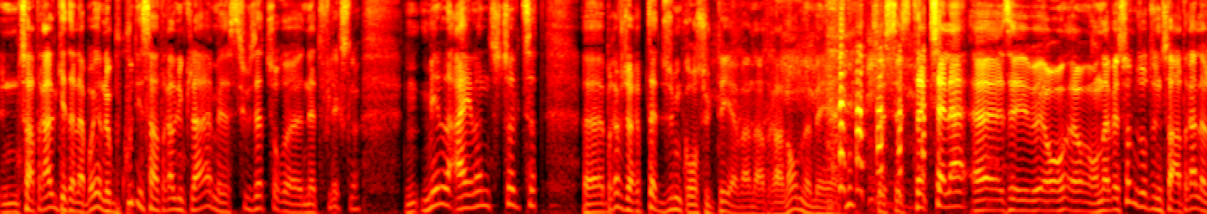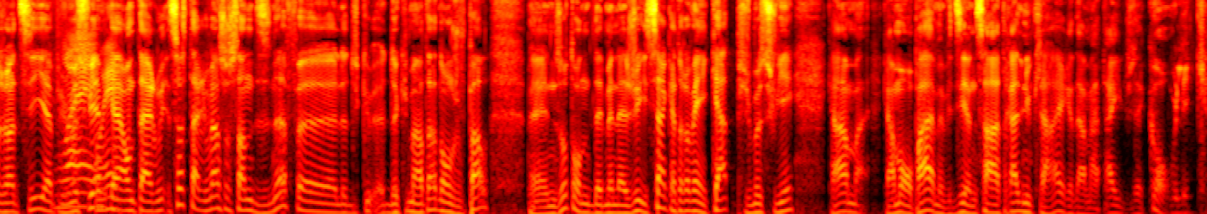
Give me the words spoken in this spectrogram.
une centrale qui était là-bas. Il y en a beaucoup des centrales nucléaires, mais si vous êtes sur Netflix, là, Mill Island, c'est ça le titre? Bref, j'aurais peut-être dû me consulter avant d'entrer en Londres, mais c'est- excellent. On, on avait ça, nous autres, une centrale à Gentilly. Puis je me souviens Ouais. quand on est arrivé, ça, c'est arrivé en 79, euh, le docu- documentaire dont je vous parle. Ben, nous autres, on a déménagé ici en 84, puis je me souviens quand, ma- quand mon père m'avait dit il y a une centrale nucléaire et dans ma tête, je disais colique.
